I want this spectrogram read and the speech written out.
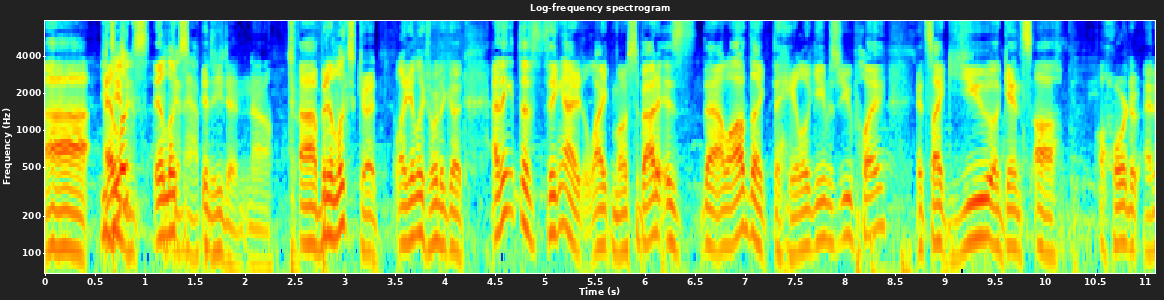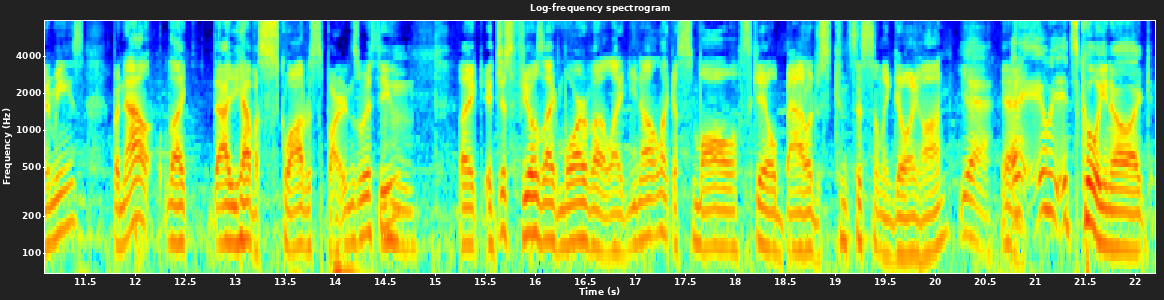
Uh, it didn't. looks It it looks didn't it, he didn't no, uh, but it looks good. Like it looks really good. I think the thing I like most about it is that a lot of like the Halo games you play, it's like you against a, a horde of enemies. But now like now you have a squad of Spartans with you. Mm-hmm. Like it just feels like more of a like you know like a small scale battle just consistently going on. Yeah, Yeah. and it, it- it's cool. You know, like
